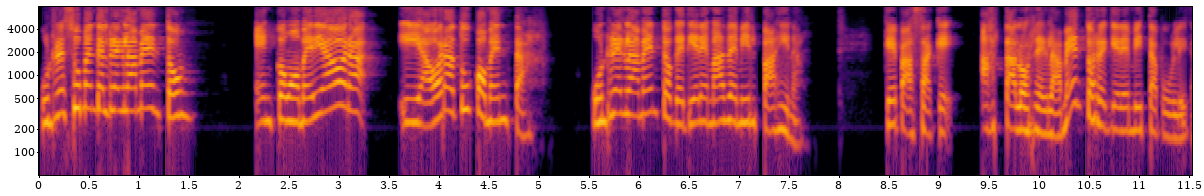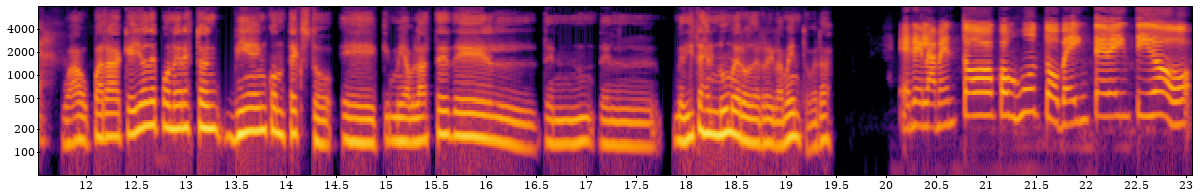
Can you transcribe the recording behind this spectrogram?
un resumen del reglamento en como media hora y ahora tú comentas un reglamento que tiene más de mil páginas. ¿Qué pasa? Que hasta los reglamentos requieren vista pública. Wow, para aquello de poner esto en, bien en contexto, eh, que me hablaste del, me diste el número del reglamento, ¿verdad? El reglamento conjunto 2022,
